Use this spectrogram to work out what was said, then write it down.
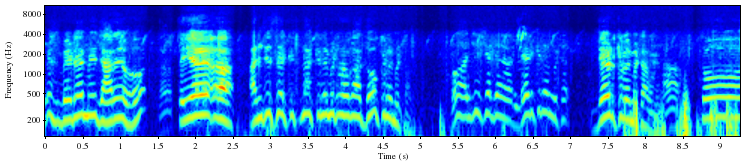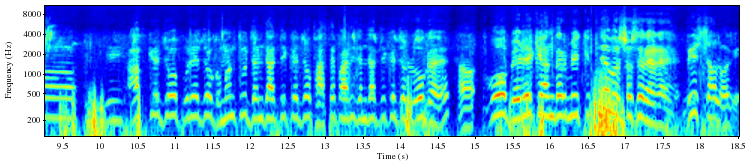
इस बेड़े में जा रहे हो तो ये अंजी से कितना किलोमीटर होगा? दो किलोमीटर। वो अंजी से डेढ़ किलोमीटर। डेढ़ किलोमीटर है। हाँ। तो ये आपके जो पूरे जो घुमंतु जनजाति के जो फासे पहाड़ी जनजाति के जो लोग हैं हाँ। वो बेड़े के अंदर में कितने वर्षों से रह रहे हैं? बीस साल हो गए।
